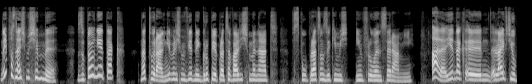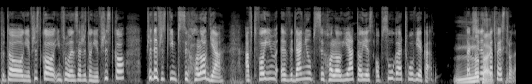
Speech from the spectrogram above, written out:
No i poznaliśmy się my. Zupełnie tak naturalnie. Byliśmy w jednej grupie, pracowaliśmy nad współpracą z jakimiś influencerami. Ale jednak y, LiveTube to nie wszystko, influencerzy to nie wszystko. Przede wszystkim psychologia. A w Twoim e, wydaniu psychologia to jest obsługa człowieka. Tak no się nazywa tak, Twoja strona.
